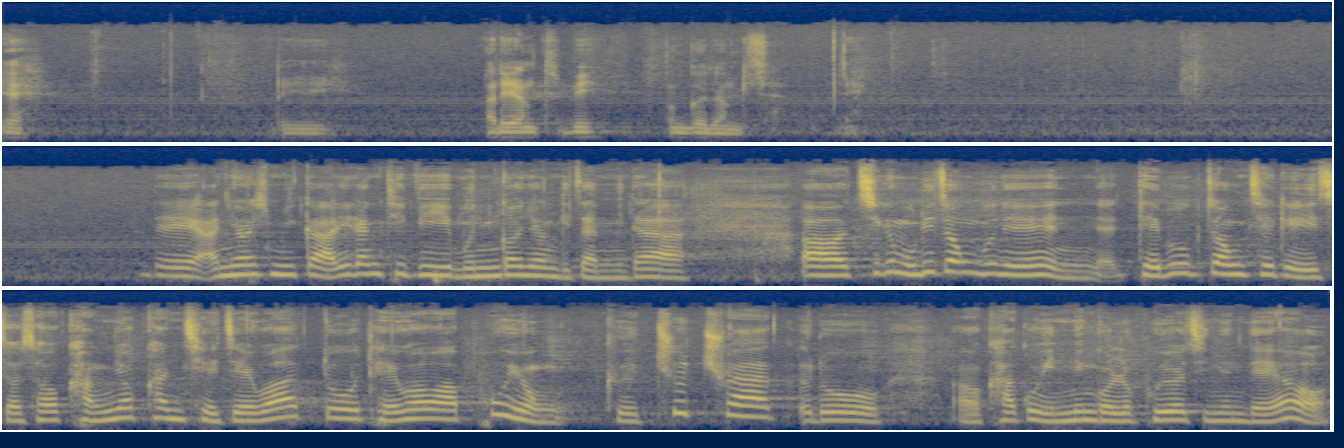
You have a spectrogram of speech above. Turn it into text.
예, 예. 우리 아리랑 TV 본거정 기자. 네. 네, 안녕하십니까. 아리랑 TV 문건영 기자입니다. 어, 지금 우리 정부는 대북 정책에 있어서 강력한 제재와 또 대화와 포용 그 투 트랙으로 어, 가고 있는 걸로 보여지는데요.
